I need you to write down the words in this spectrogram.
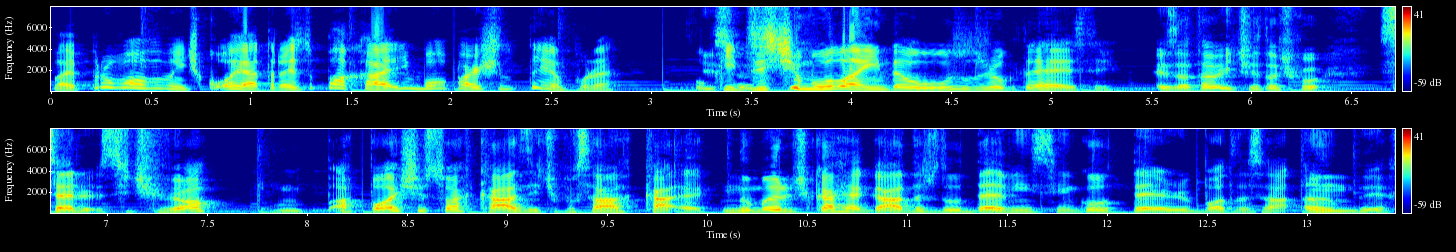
vai provavelmente correr atrás do placar em boa parte do tempo, né? O Isso que aí. desestimula ainda o uso do jogo terrestre. Exatamente. Então, tipo, sério, se tiver uma. Aposte sua casa e, tipo, sei lá, número de carregadas do Devin Singletary, bota, sei lá, under.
